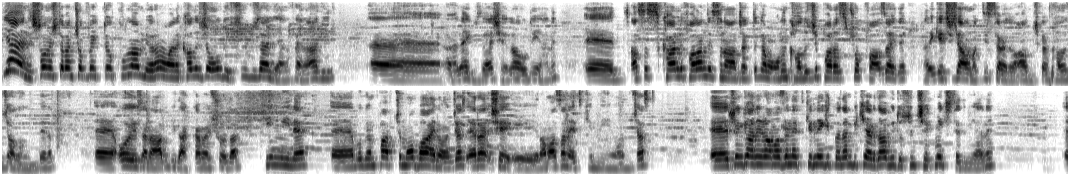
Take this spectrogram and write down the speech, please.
Yani sonuçta ben çok vektör kullanmıyorum ama hani kalıcı olduğu için güzel yani fena değil. Ee, öyle güzel şeyler oldu yani. Ee, aslında Scarlet falan desini alacaktık ama onun kalıcı parası çok fazlaydı. Hani geçici almak istemedim. Almışken kalıcı alalım dedim. Ee, o yüzden abi bir dakika ben şuradan Hilmi ile e, bugün PUBG Mobile oynayacağız. Era şey e, Ramazan etkinliğini oynayacağız. E, çünkü hani Ramazan etkinliğine gitmeden bir kere daha videosunu çekmek istedim yani. Ee,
